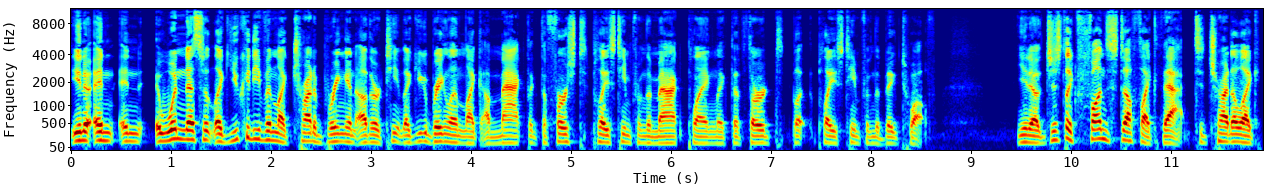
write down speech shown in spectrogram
you know, and and it wouldn't necessarily like you could even like try to bring in other teams, like you could bring in like a MAC, like the first place team from the MAC playing like the third place team from the Big Twelve, you know, just like fun stuff like that to try to like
